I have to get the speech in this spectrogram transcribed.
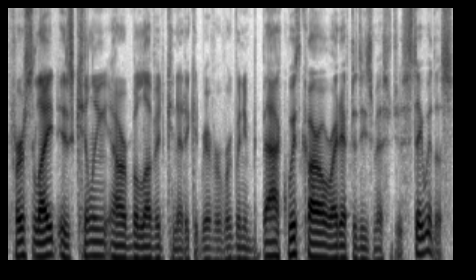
FirstLight is killing our beloved Connecticut River. We're going to be back with Carl right after these messages. Stay with us.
